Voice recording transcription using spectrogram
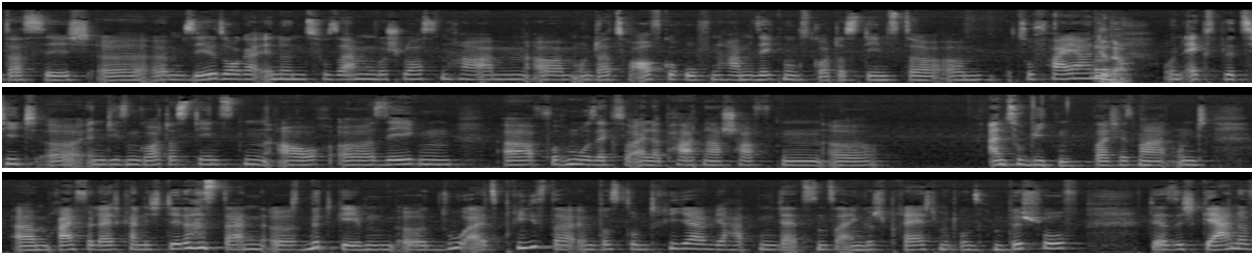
dass sich äh, ähm, SeelsorgerInnen zusammengeschlossen haben ähm, und dazu aufgerufen haben, Segnungsgottesdienste ähm, zu feiern genau. und explizit äh, in diesen Gottesdiensten auch äh, Segen für homosexuelle Partnerschaften äh, anzubieten, sag ich jetzt mal. Und ähm, Ralf, vielleicht kann ich dir das dann äh, mitgeben. Äh, du als Priester im Bistum Trier, wir hatten letztens ein Gespräch mit unserem Bischof, der sich gerne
